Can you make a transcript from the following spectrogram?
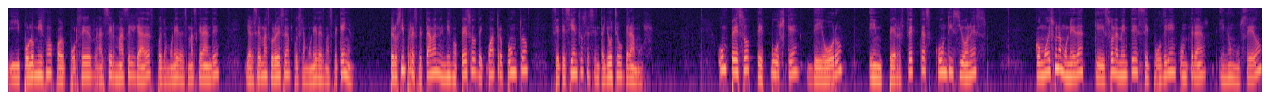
Y por lo mismo, por, ser, al ser más delgadas, pues la moneda es más grande y al ser más gruesa, pues la moneda es más pequeña. Pero siempre respetaban el mismo peso de 4.768 gramos. Un peso de pusque de oro en perfectas condiciones como es una moneda que solamente se podría encontrar en un museo,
